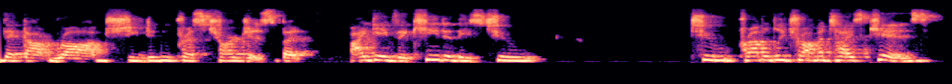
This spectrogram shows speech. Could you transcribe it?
that got robbed. She didn't press charges, but I gave the key to these two, two probably traumatized kids.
